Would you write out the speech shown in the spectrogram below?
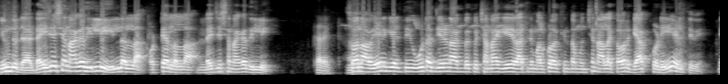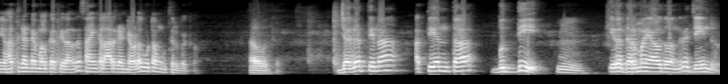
ನಿಮ್ದು ಡೈಜೆಷನ್ ಆಗೋದು ಇಲ್ಲಿ ಇಲ್ಲಲ್ಲ ಹೊಟ್ಟೆಲ್ಲ ಡೈಜೆಷನ್ ಆಗೋದು ಇಲ್ಲಿ. ಕರೆಕ್ಟ್ ಸೊ ನಾವ್ ಏನ್ ಹೇಳ್ತೀವಿ ಊಟ ಜೀರ್ಣ ಆಗ್ಬೇಕು ಚೆನ್ನಾಗಿ ರಾತ್ರಿ ಮಲ್ಕೊಳ್ಳೋಕ್ಕಿಂತ ಮುಂಚೆ ನಾಲ್ಕು ಅವರ್ ಗ್ಯಾಪ್ ಕೊಡಿ ಹೇಳ್ತೀವಿ. ನೀವು ಹತ್ತು ಗಂಟೆ ಮಲ್ಕೋತೀರಾ ಅಂದ್ರೆ ಸಾಯಂಕಾಲ ಆರು ಗಂಟೆ ಒಳಗೆ ಊಟ ಮುಗ್ತಿರ್ಬೇಕು ಹೌದು. ಜಗತ್ತಿನ ಅತ್ಯಂತ ಬುದ್ಧಿ ಇರೋ ಧರ್ಮ ಯಾವುದು ಅಂದ್ರೆ ಜೈನರು.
